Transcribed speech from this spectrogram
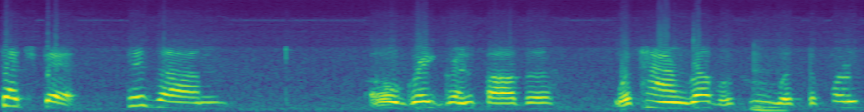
such that his um oh great grandfather was Hiram Revels, who was the first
